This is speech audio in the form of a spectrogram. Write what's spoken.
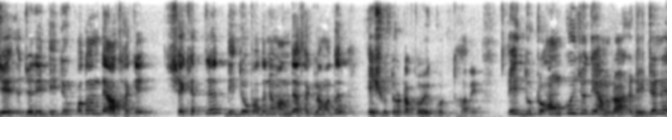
যে যদি দ্বিতীয় উপাদান দেওয়া থাকে, সেক্ষেত্রে দ্বিতীয় উপাদানের মান দেওয়া থাকলে আমাদের এই সূত্রটা প্রয়োগ করতে হবে। এই দুটো অঙ্কই যদি আমরা রিটার্নে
